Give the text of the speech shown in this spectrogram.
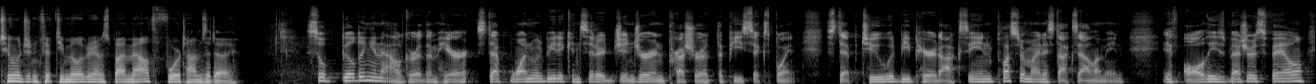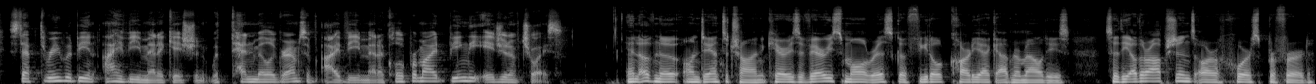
250 milligrams by mouth four times a day. So, building an algorithm here, step one would be to consider ginger and pressure at the P6 point. Step two would be pyridoxine plus or minus doxylamine. If all these measures fail, step three would be an IV medication with 10 milligrams of IV metoclopramide being the agent of choice. And of note, ondansetron carries a very small risk of fetal cardiac abnormalities, so the other options are, of course, preferred.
